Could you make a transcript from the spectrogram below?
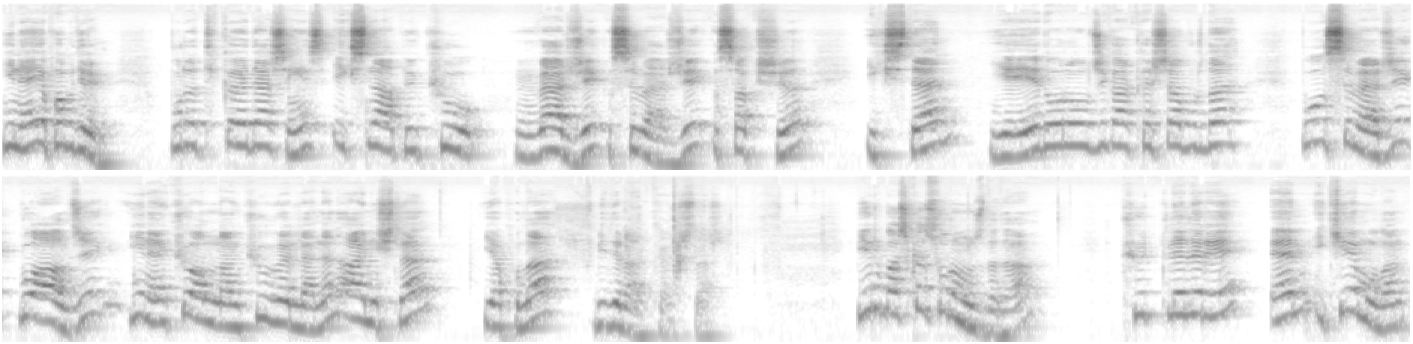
yine yapabilirim. Burada dikkat ederseniz X ne yapıyor? Q verecek, ısı verecek. Isı akışı X'ten Y'ye doğru olacak arkadaşlar burada. Bu ısı verecek, bu alacak. Yine Q alınan Q verilenden aynı işlem yapılabilir arkadaşlar. Bir başka sorumuzda da kütleleri M2M olan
